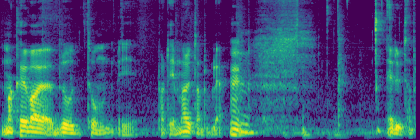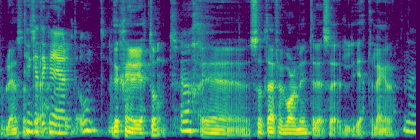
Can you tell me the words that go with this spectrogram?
man kan ju vara blodtom i ett par timmar utan problem. Mm. Mm. Eller utan problem Tänk att det kan göra lite ont. Det kan göra jätteont. Ja. Eh, så därför var de inte det så jättelänge. Nej.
